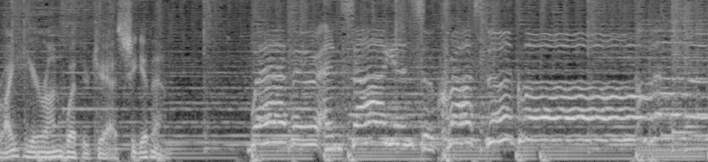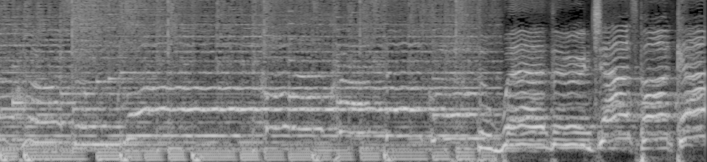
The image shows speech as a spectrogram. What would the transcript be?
right here on Weather Jazz. See you then and science across the globe. Across the, globe. Across the, globe. the Weather Jazz Podcast.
